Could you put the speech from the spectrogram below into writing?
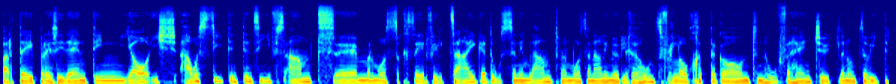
Parteipräsidentin, ja, ist auch ein zeitintensives Amt. Äh, man muss sich sehr viel zeigen draußen im Land. Man muss an alle möglichen Hundsverlochen gehen und einen Haufen Hände schütteln und so weiter.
